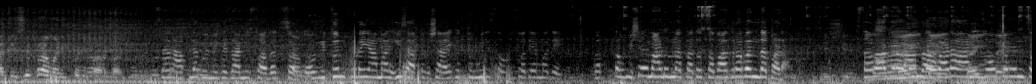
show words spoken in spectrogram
अतिशय प्रामाणिकपणे पार पाडतो सर आपल्या भूमिकेचं आम्ही स्वागत करतो. इथून पुढे आम्हाला हीच अपेक्षा आहे की तुम्ही संसदेमध्ये फक्त विषय मांडू नका तर सभागृह बंद पडा. सभागृह बंद पडा आणि जोपर्यंत?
